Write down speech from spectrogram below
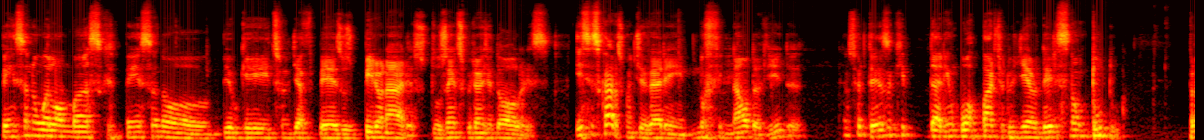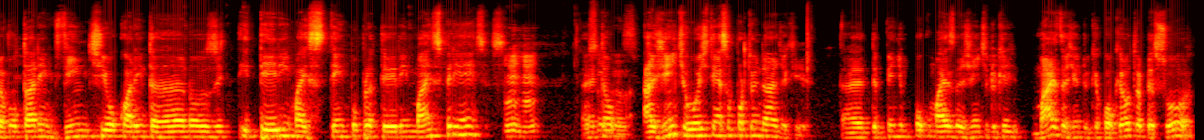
Pensa no Elon Musk, pensa no Bill Gates, no Jeff Bezos, bilionários, 200 bilhões de dólares. Esses caras, quando estiverem no final da vida, tenho certeza que dariam boa parte do dinheiro deles, se não tudo, para voltarem 20 ou 40 anos e, e terem mais tempo para terem mais experiências. Uhum, então, certeza. a gente hoje tem essa oportunidade aqui. É, depende um pouco mais da gente do que mais da gente do que qualquer outra pessoa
